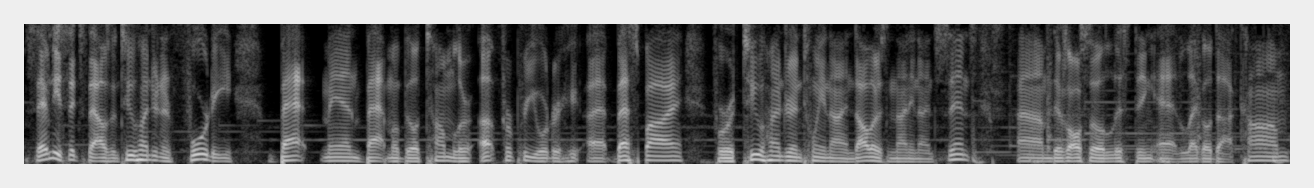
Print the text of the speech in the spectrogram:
76,240 Batman Batmobile Tumbler up for pre order at Best Buy for $229.99. Um, there's also a listing at lego.com,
